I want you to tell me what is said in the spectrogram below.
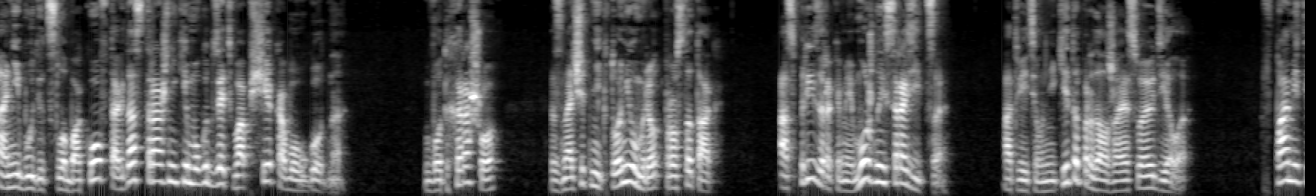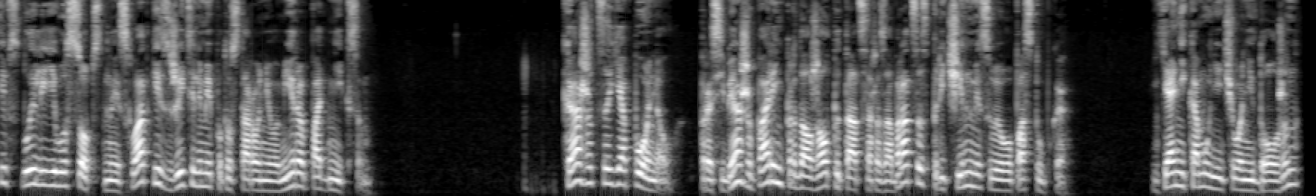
А не будет слабаков, тогда стражники могут взять вообще кого угодно». «Вот и хорошо. Значит, никто не умрет просто так. А с призраками можно и сразиться», – ответил Никита, продолжая свое дело. В памяти всплыли его собственные схватки с жителями потустороннего мира под Никсом. «Кажется, я понял». Про себя же парень продолжал пытаться разобраться с причинами своего поступка. «Я никому ничего не должен,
